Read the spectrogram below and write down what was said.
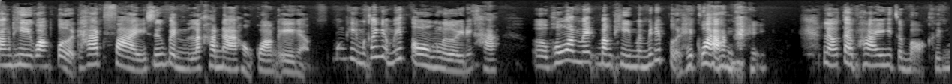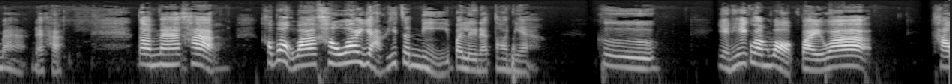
บางทีกวางเปิดธาตุไฟ ซึ่งเป็นลัคนาของกวางเองอะ่ะบางทีมันก็ยังไม่ตรงเลยนะคะ เออเพราะว่าไม่บางทีมันไม่ได้เปิดให้กวางไงแล้วแต่ไพ่จะบอกขึ้นมานะคะ ต่อมาค่ะ เขาบอกว่าเขาว่าอยากที่จะหนีไปเลยนะตอนเนี้ย คือ อย่างที่กวางบอกไปว่าเขา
